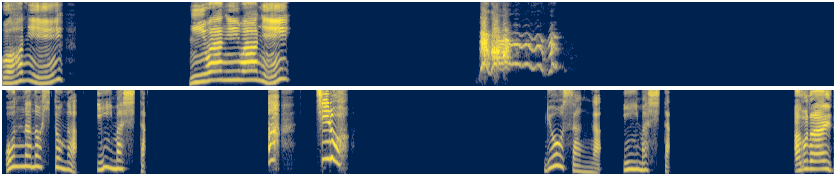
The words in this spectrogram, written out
ワニ？庭にワニ？女の人が言いました。あ、チロ！りょうさんが言いました。危ない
